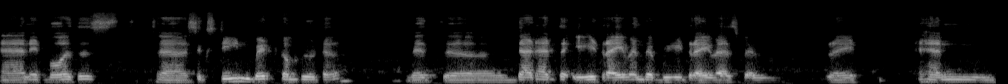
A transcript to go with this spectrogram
And it was this 16-bit uh, computer with uh, that had the A drive and the B drive as well, right? And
